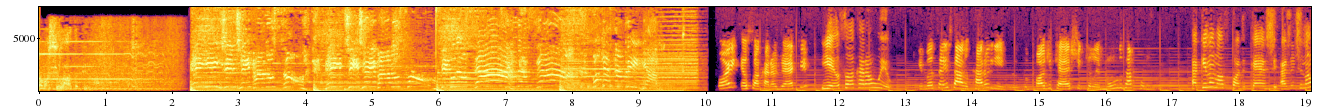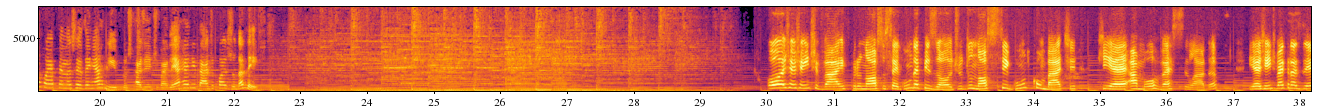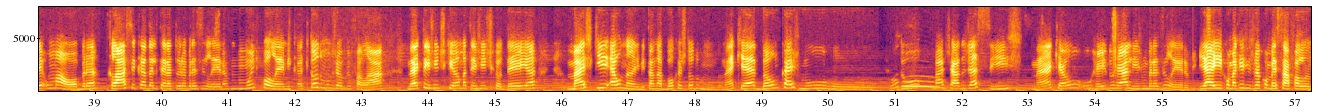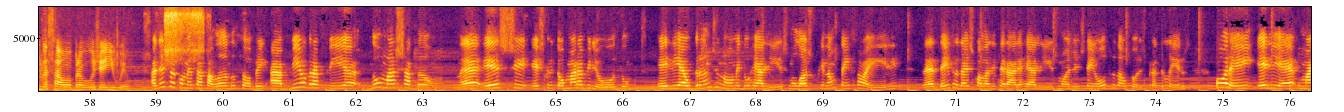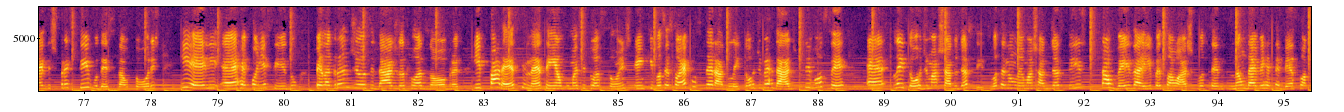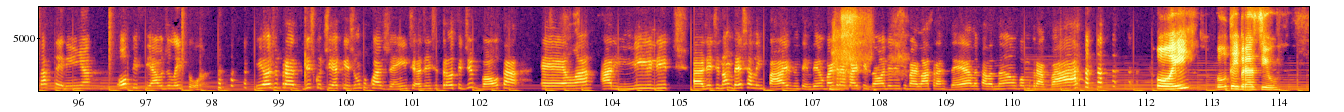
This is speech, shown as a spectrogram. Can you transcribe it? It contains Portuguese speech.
É uma cilada, viu? Ei, DJ, para o som. Ei, DJ, para o som. Segurança, segurança. Por que essa briga? Oi, eu sou a Carol Jack E eu sou a Carol Will. e você está no Caro Livros, o podcast que lê mundos a fundo. Aqui no nosso podcast, a gente não vai apenas resenhar livros, a gente vai ler a realidade com a ajuda deles. Hoje a gente vai para o nosso segundo episódio do nosso segundo combate, que é Amor versus Cilada. E a gente vai trazer uma obra clássica da literatura brasileira, muito polêmica, que todo mundo já ouviu falar, né? Que tem gente que ama, tem gente que odeia, mas que é unânime, tá na boca de todo mundo, né? Que é Dom Casmurro, do Machado de Assis, né? Que é o, o rei do realismo brasileiro. E aí, como é que a gente vai começar falando dessa obra hoje aí, Will? A gente vai começar falando sobre a biografia do Machadão, né? Este escritor maravilhoso. Ele é o grande nome do realismo, lógico que não tem só ele. Né? Dentro da escola literária realismo, a gente tem outros autores brasileiros, porém, ele é o mais expressivo desses autores e ele é reconhecido pela grandiosidade das suas obras. E parece, né, tem algumas situações em que você só é considerado leitor de verdade se você é leitor de Machado de Assis. Se você não leu Machado de Assis, talvez aí o pessoal ache que você não deve receber a sua carteirinha oficial de leitor. e hoje, para discutir aqui junto com a gente, a gente trouxe de volta ela, a Lilith. A gente não deixa ela em paz, entendeu? Vai gravar episódio, a gente vai lá atrás dela e fala: não, vamos gravar. Oi, voltei Brasil.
